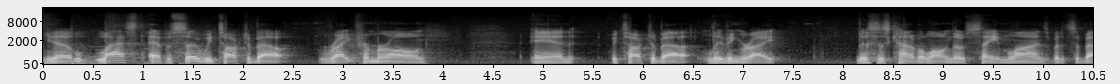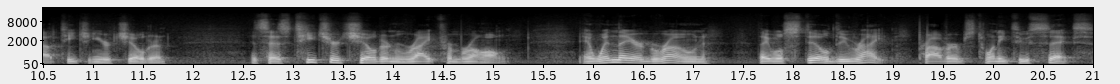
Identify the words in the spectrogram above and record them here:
You know, last episode we talked about right from wrong, and we talked about living right this is kind of along those same lines, but it's about teaching your children. It says, Teach your children right from wrong, and when they are grown, they will still do right. Proverbs 22 6.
